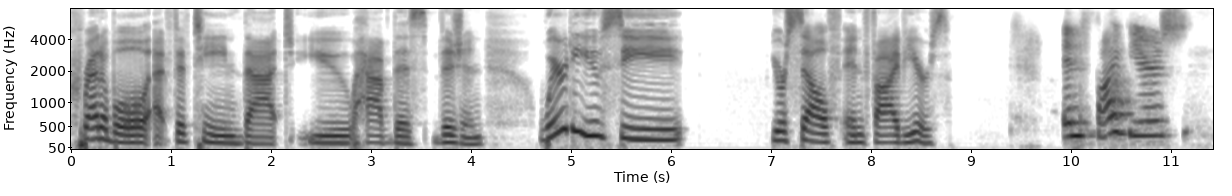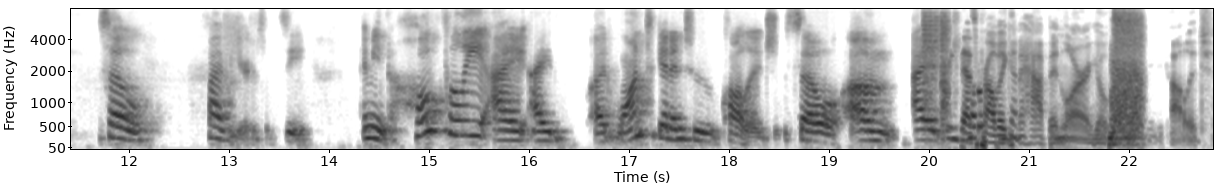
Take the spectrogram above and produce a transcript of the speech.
incredible at 15 that you have this vision. Where do you see yourself in five years? In five years, so five years, let's see. I mean, hopefully, I, I I'd want to get into college. So um, I think that's probably going to happen, Laura. You'll go to college.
